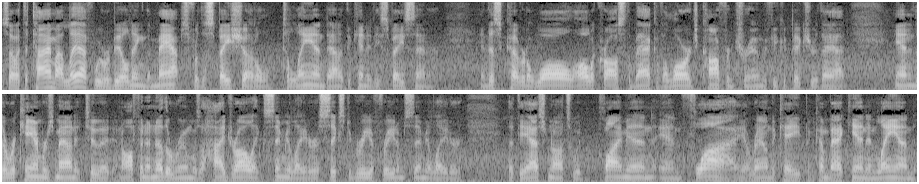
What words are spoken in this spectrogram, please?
So at the time I left, we were building the maps for the space shuttle to land down at the Kennedy Space Center. And this covered a wall all across the back of a large conference room, if you could picture that. And there were cameras mounted to it. And off in another room was a hydraulic simulator, a six degree of freedom simulator that the astronauts would climb in and fly around the Cape and come back in and land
